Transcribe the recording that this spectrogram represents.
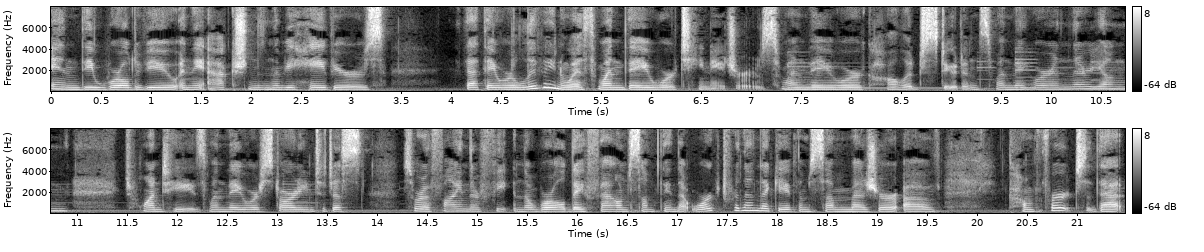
in the worldview and the actions and the behaviors that they were living with when they were teenagers, when they were college students, when they were in their young 20s, when they were starting to just sort of find their feet in the world. They found something that worked for them, that gave them some measure of comfort, that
